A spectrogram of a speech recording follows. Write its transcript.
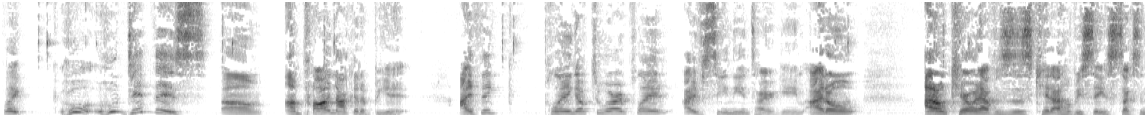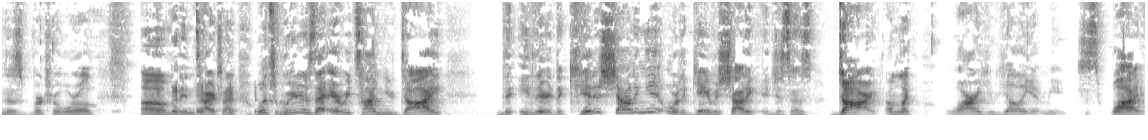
Like, who who did this? Um, I'm probably not gonna beat it. I think playing up to where I played, I've seen the entire game. I don't I don't care what happens to this kid. I hope he stays stuck in this virtual world um, the entire time. What's weird is that every time you die, the either the kid is shouting it or the game is shouting. It just says "die." I'm like, why are you yelling at me? Just why?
